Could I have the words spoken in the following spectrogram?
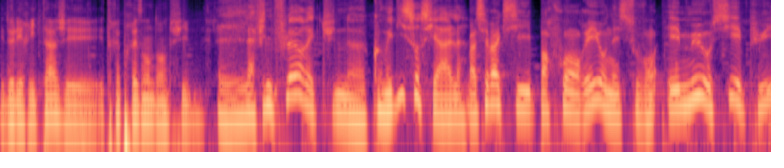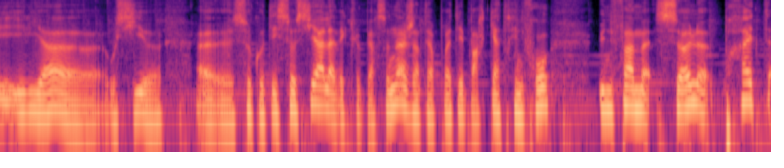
et de l'héritage est, très présent dans le film. La fine fleur est une comédie sociale. Bah c'est vrai que si parfois on rit, on est souvent ému aussi et puis il y a euh, aussi euh, euh, ce côté social avec le personnage interprété par Catherine Fro une femme seule, prête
